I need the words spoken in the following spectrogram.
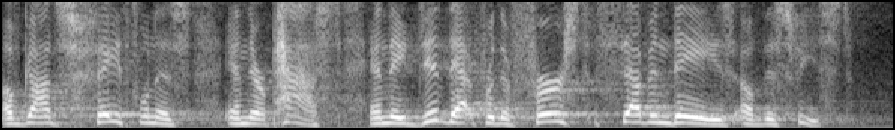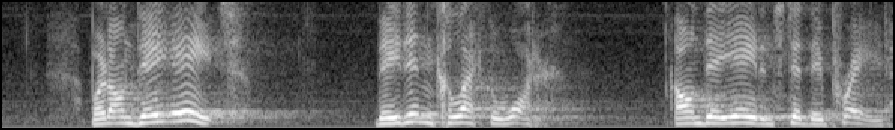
of God's faithfulness in their past. And they did that for the first seven days of this feast. But on day eight, they didn't collect the water. On day eight, instead, they prayed.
